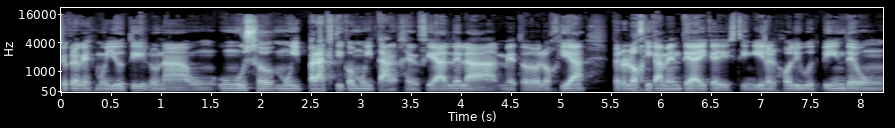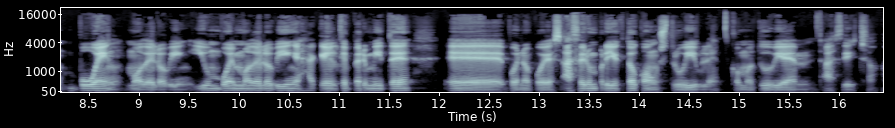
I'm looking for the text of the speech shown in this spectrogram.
Yo creo que es muy útil, un, uso muy práctico, muy tangencial de la metodología, pero lógicamente hay que distinguir el Hollywood Bean de un buen modelo Bean. Y un buen modelo Bean es aquel que permite, eh, bueno, pues hacer un proyecto construible, como tú bien has dicho.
